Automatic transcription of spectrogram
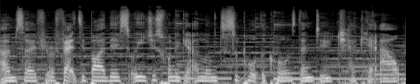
Um, so if you're affected by this or you just want to get along to support the cause, then do check it out.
